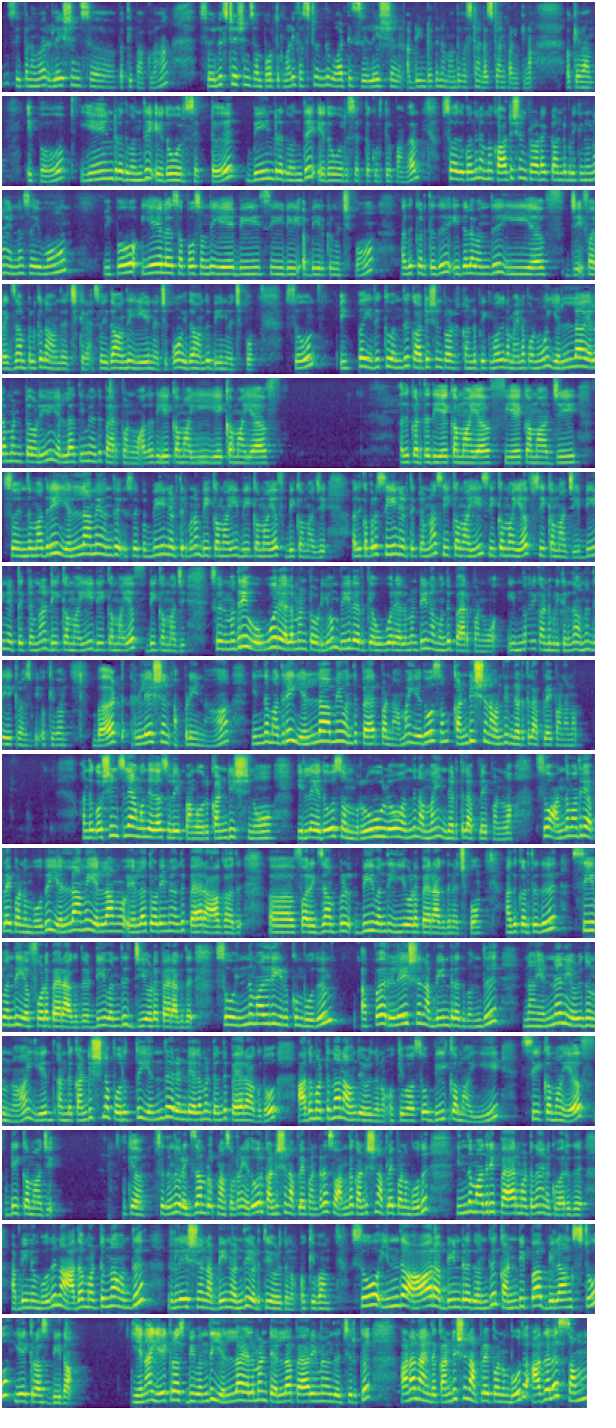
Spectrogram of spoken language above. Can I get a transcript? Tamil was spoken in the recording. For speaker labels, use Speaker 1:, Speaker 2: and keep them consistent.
Speaker 1: இப்போ நம்ம ரிலேஷன்ஸை பற்றி பார்க்கலாம் ஸோ இல்லுஸ்ட்ரேஷன்ஸ் போகிறதுக்கு முன்னாடி ஃபஸ்ட்டு வந்து வாட் இஸ் ரிலேஷன் அப்படின்றது நம்ம வந்து ஃபஸ்ட்டு அண்டர்ஸ்டாண்ட் பண்ணிக்கணும். ஓகேவா இப்போது ஏன்றது வந்து ஏதோ ஒரு செட்டு பீன்றது வந்து ஏதோ ஒரு செட்டு கொடுத்துருப்பாங்க. ஸோ அதுக்கு வந்து நம்ம கார்டிஷன் ப்ராடக்ட் கண்டுபிடிக்கணும்னா என்ன செய்வோம்? இப்போது ஏல சப்போஸ் வந்து ஏபிசிடி அப்படி இருக்குன்னு வச்சுப்போம். அதுக்கு அடுத்தது இதில் வந்து இஎஃப் ஜி ஃபார் எக்ஸாம்பிளுக்கு நான் வந்து வச்சுக்கிறேன். ஸோ இதான் வந்து ஏன்னு வச்சுப்போம். இதான் வந்து பின்னு வச்சுப்போம். ஸோ இப்போ இதுக்கு வந்து கார்டேஷன் ப்ராடக்ட் கண்டுபிடிக்கும் போது நம்ம என்ன பண்ணுவோம்? எல்லா எலமெண்ட்டோடையும் எல்லாத்தையுமே வந்து பேர் பண்ணுவோம். அதாவது ஏகமா இ ஏகமா எஃப் அதுக்கு அடுத்தது A comma F A comma G so இந்த மாதிரி எல்லாமே வந்து ஸோ இப்போ பின்னு எடுத்துகிட்டு போனால் B comma e, E B comma F B comma G அதுக்கப்புறம் சின்னு எடுத்துக்கிட்டோம்னா C comma E C comma F C comma G டின்னு எடுத்துக்கிட்டோம்னா D comma E D comma F D comma G so இந்த மாதிரி ஒவ்வொரு எலமெண்ட்டோடையும் பியில் இருக்க ஒவ்வொரு எலமெண்ட்டையும் நம்ம வந்து பேர் பண்ணுவோம். இந்த மாதிரி கண்டுபிடிக்கிறது தான் வந்து அந்த ஏ கிராஸ் பி ஓகேவா பட் ரிலேஷன் அப்படின்னா இந்த மாதிரி எல்லாமே வந்து பேர் பண்ணாமல் ஏதோ சம் கண்டிஷனை வந்து இந்த இடத்துல அப்ளை பண்ணணும். அந்த கொஷின்ஸ்லேயே அவங்க வந்து எதாவது சொல்லியிருப்பாங்க. ஒரு கண்டிஷனோ இல்லை ஏதோ சம் ரூலோ வந்து நம்ம இந்த இடத்துல அப்ளை பண்ணலாம். ஸோ அந்த மாதிரி அப்ளை பண்ணும்போது எல்லாமே எல்லாம் எல்லாத்தோடையுமே வந்து பேர் ஆகாது. ஃபார் எக்ஸாம்பிள் பி வந்து e இயோட பேர் ஆகுதுன்னு வச்சுப்போம். அதுக்கு அடுத்தது சி வந்து எஃபோட பேர் ஆகுது. டி வந்து ஜியோட பேர் ஆகுது. ஸோ இந்த மாதிரி இருக்கும்போது அப்போ ரிலேஷன் அப்படின்றது வந்து நான் என்னன்னு எழுதணும்னா எத் அந்த கண்டிஷனை பொறுத்து எந்த ரெண்டு எலமெண்ட் வந்து பேர் ஆகுதோ அதை மட்டும்தான் நான் வந்து எழுதணும். ஓகேவா so B comma E C comma F D comma G okay so இது வந்து ஒரு எக்ஸாம்பிளுக்கு நான் சொல்கிறேன் ஏதோ ஒரு கண்டிஷன் அப்ளை பண்ணுறேன் ஸோ அந்த கண்டிஷன் அப்ளை பண்ணும்போது இந்த மாதிரி பேர் மட்டும்தான் எனக்கு வருது. அப்படின்னும் போது நான் அதை மட்டும்தான் வந்து ரிலேஷன் அப்படின்னு வந்து எடுத்து எழுதணும். ஓகேவா ஸோ இந்த ஆர் அப்படின்றது வந்து கண்டிப்பாக belongs to A cross B தான். ஏன்னா ஏ கிராஸ் பி வந்து எல்லா எலமெண்ட் எல்லா பேரையுமே வந்து வச்சுருக்கு. ஆனால் நான் இந்த கண்டிஷன் அப்ளை பண்ணும்போது அதில் சம்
